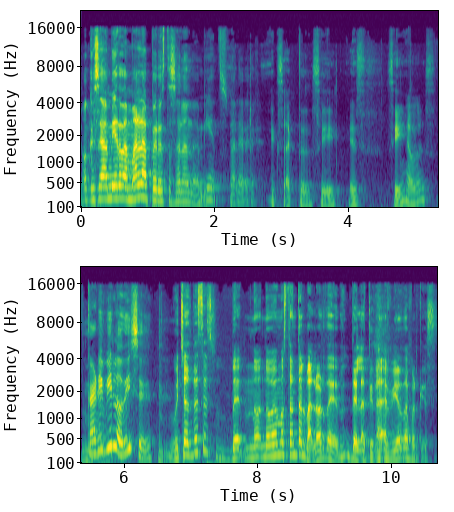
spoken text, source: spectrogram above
Aunque sea mierda mala, pero estás hablando de mí, entonces vale verga. Exacto, sí. Es, sí, a vos. Cardi B lo dice. Muchas veces ve- no, no vemos tanto el valor de, de la tirada de mierda porque es,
